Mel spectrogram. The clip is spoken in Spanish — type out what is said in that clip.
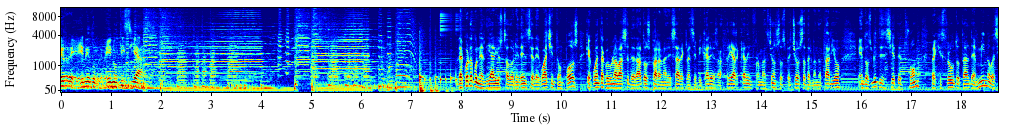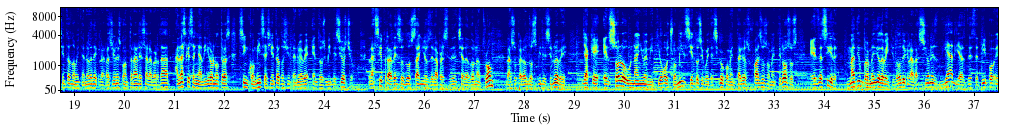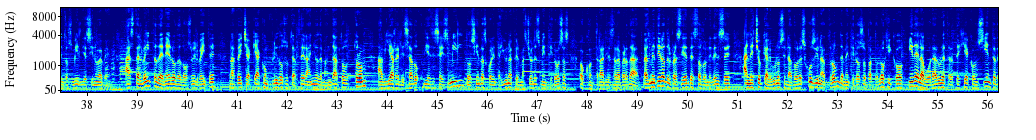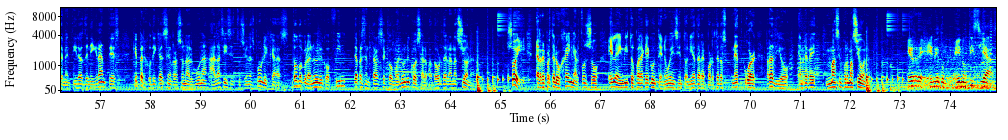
RNW Noticias. De acuerdo con el diario estadounidense The Washington Post, que cuenta con una base de datos para analizar, clasificar y rastrear cada información sospechosa del mandatario, en 2017 Trump registró un total de 1.999 declaraciones contrarias a la verdad, a las que se añadieron otras 5.689 en 2018. La cifra de esos dos años de la presidencia de Donald Trump la superó en 2019, ya que en solo un año emitió 8.155 comentarios falsos o mentirosos, es decir, más de un promedio de 22 declaraciones diarias de este tipo en 2019. Hasta el 20 de enero de 2020, la fecha que ha cumplido su tercer año de mandato, Trump había realizado 16.241 afirmaciones mentirosas o contrarias a la verdad. Las mentiras del presidente estadounidense han hecho que algunos senadores juzguen a Trump de mentiroso patológico y de elaborar una estrategia consciente de mentiras denigrantes que perjudican sin razón alguna a las instituciones públicas, todo con el único fin de presentarse como el único salvador de la nación. Soy el reportero Jaime Alfonso y la invito para que continúe en sintonía de Reporteros Network Radio. En breve, más información. RNW Noticias.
